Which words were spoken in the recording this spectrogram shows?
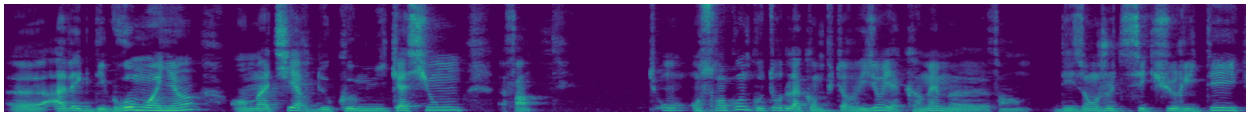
avec des gros moyens en matière de communication. Enfin, on, se rend compte qu'autour de la computer vision, il y a quand même euh, des enjeux de sécurité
